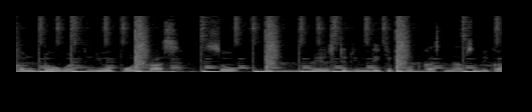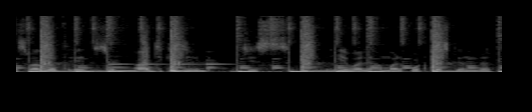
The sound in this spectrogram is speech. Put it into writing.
Welcome to our new podcast so real estate Hindi के पॉडकास्ट में आप सभी का स्वागत है। सो so, आज के जी जिस ये वाले हमारे पॉडकास्ट के अंदर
